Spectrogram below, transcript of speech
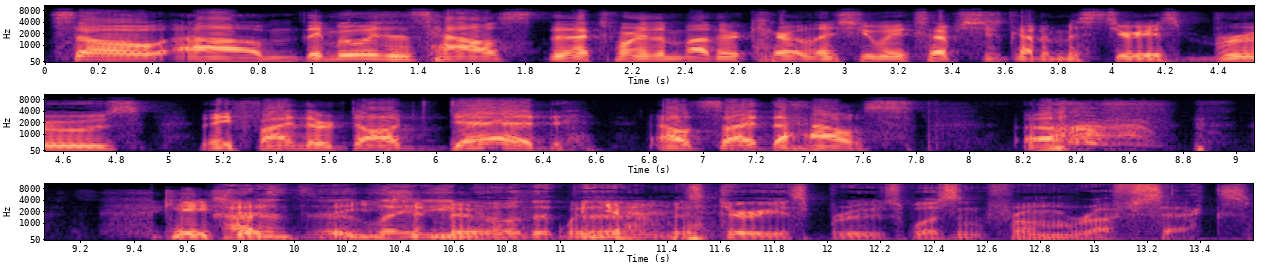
So um, they move into this house. The next morning, the mother, Carolyn, she wakes up. She's got a mysterious bruise. And they find their dog dead outside the house. Uh, How did that the you lady know that the mysterious bruise wasn't from rough sex?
